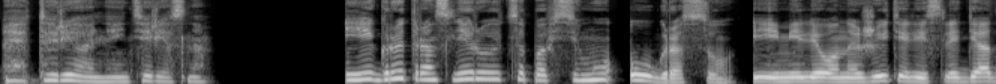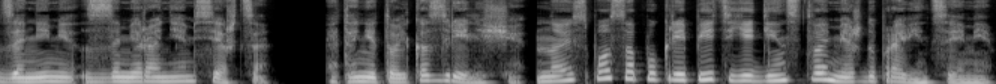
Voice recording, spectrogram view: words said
Это реально интересно. Игры транслируются по всему Угросу, и миллионы жителей следят за ними с замиранием сердца. Это не только зрелище, но и способ укрепить единство между провинциями.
